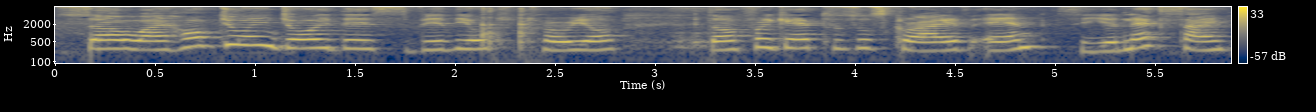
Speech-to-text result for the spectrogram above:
So I hope you enjoyed this video tutorial. Don't forget to subscribe and see you next time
